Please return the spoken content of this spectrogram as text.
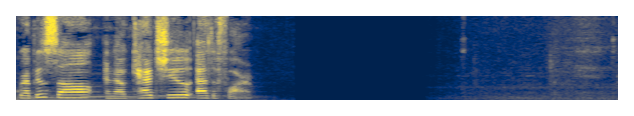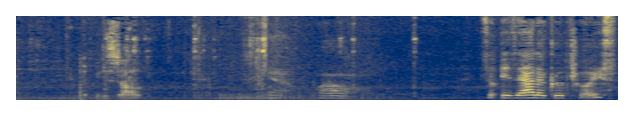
grab your saw and I'll catch you at the farm. Stop. Yeah, wow. So is that a good choice?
